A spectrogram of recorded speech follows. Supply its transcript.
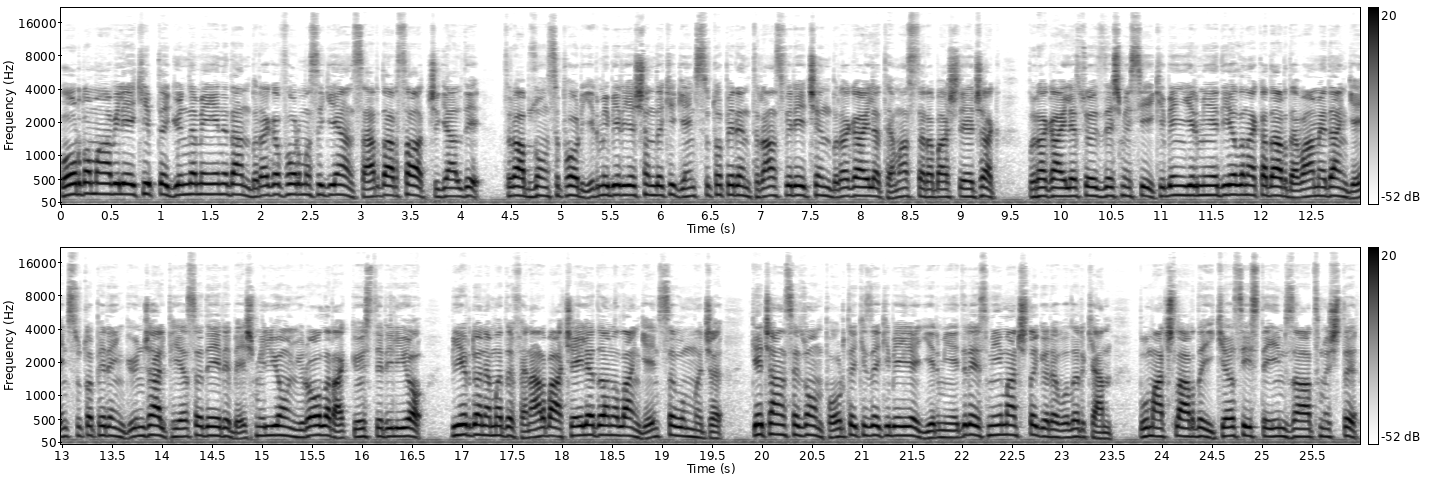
Bordo Mavili ekipte gündeme yeniden Braga forması giyen Serdar Saatçı geldi. Trabzonspor 21 yaşındaki genç stoperin transferi için Braga ile temaslara başlayacak. Braga ile sözleşmesi 2027 yılına kadar devam eden genç stoperin güncel piyasa değeri 5 milyon euro olarak gösteriliyor. Bir dönem adı Fenerbahçe ile de anılan genç savunmacı, geçen sezon Portekiz ekibiyle 27 resmi maçta görev alırken bu maçlarda 2 asiste imza atmıştı.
